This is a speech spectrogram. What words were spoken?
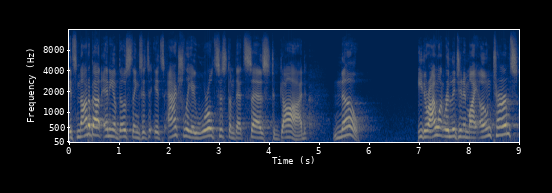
It's not about any of those things. It's, it's actually a world system that says to God, No. Either I want religion in my own terms,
